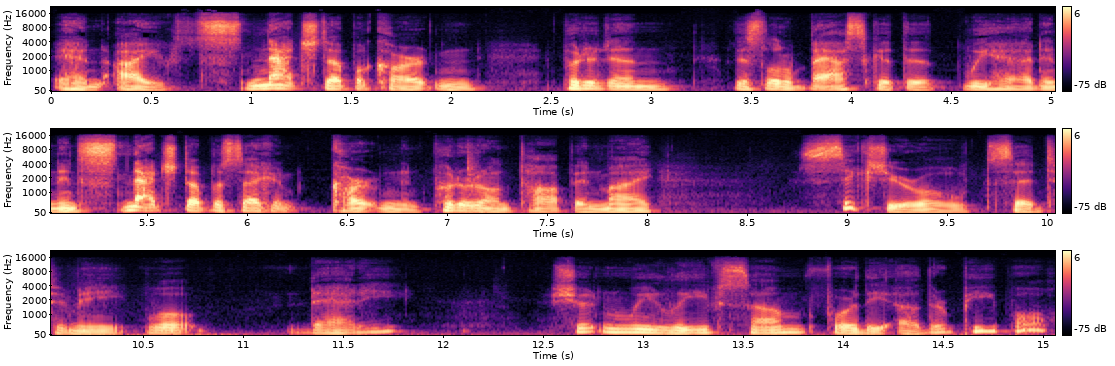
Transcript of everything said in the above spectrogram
and I snatched up a carton, put it in this little basket that we had, and then snatched up a second carton and put it on top. And my six year old said to me, Well, Daddy, shouldn't we leave some for the other people?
